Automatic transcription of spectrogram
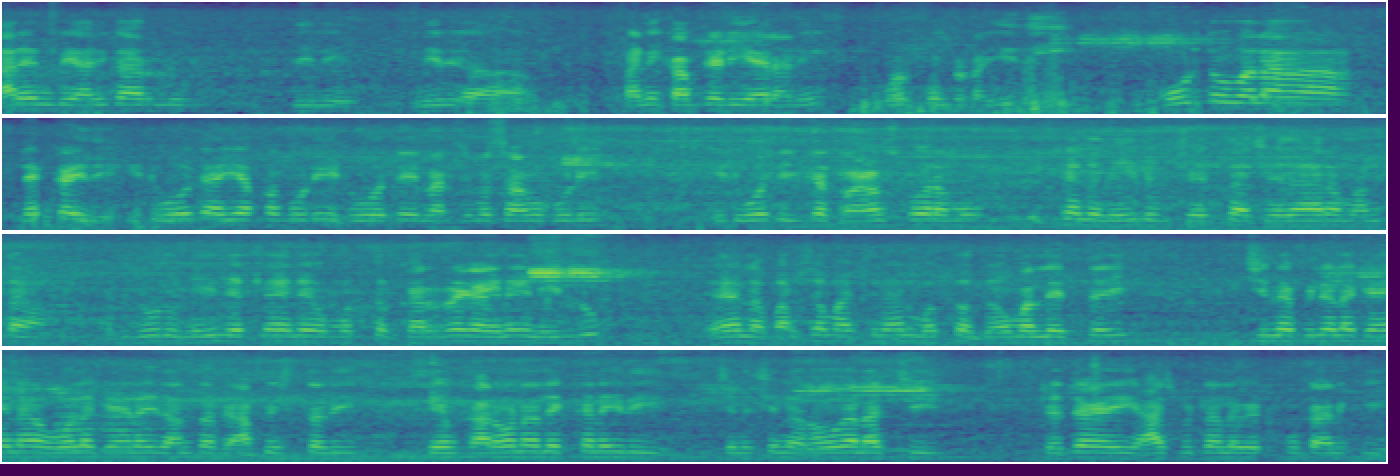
ఆర్ఎన్బి అధికారులు దీన్ని పని కంప్లీట్ చేయాలని కోరుకుంటున్నా. ఇది మూడు తోవల లెక్క ఇది. ఇటు పోతే అయ్యప్ప గుడి ఇటు పోతే నరసింహస్వామి గుడి ఇటు పోతే ఇక్కడ ట్రాన్స్ఫారము ఇక్కడ నీళ్ళు చెత్త చెదారం అంతా. చూడు నీళ్ళు ఎట్లయినా మొత్తం కర్రగా అయినాయి నీళ్ళు ఏదైనా వర్షం వచ్చినా మొత్తం దోమలు ఎత్తాయి. చిన్నపిల్లలకైనా ఓళ్ళకైనా ఇది అంతా వ్యాపిస్తుంది. సేమ్ కరోనా లెక్కనే ఇది చిన్న చిన్న రోగాలు వచ్చి పెద్దగా ఈ హాస్పిటల్లో పెట్టుకోవడానికి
